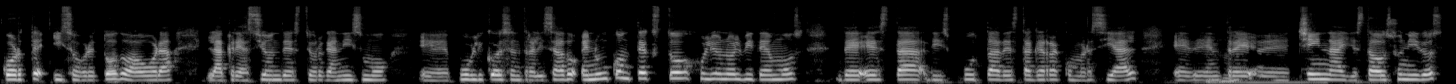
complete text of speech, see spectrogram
Corte y sobre todo ahora la creación de este organismo eh, público descentralizado en un contexto, Julio, no olvidemos de esta disputa, de esta guerra comercial eh, entre China y Estados Unidos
